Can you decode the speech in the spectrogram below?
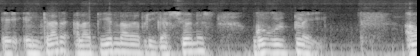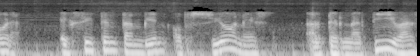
eh, entrar a la tienda de aplicaciones Google Play. Ahora, existen también opciones alternativas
